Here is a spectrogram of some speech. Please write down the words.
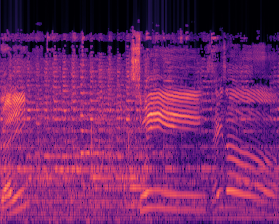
Ready? Swing! Hazel!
